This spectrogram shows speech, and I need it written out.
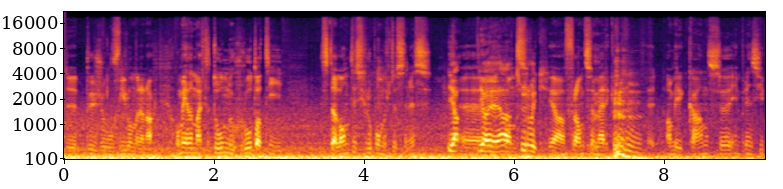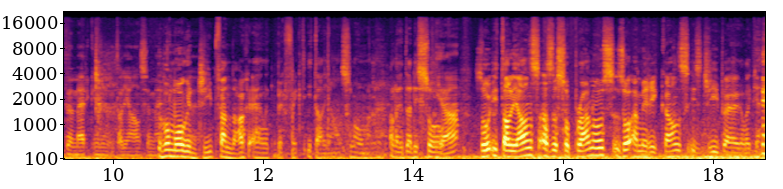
de Peugeot 408. Om eigenlijk maar te tonen hoe groot dat die Stellantis groep ondertussen is. Ja, Eh, ja, ja, ja, want, tuurlijk. Ja, Franse merken, eh, Amerikaanse in principe merken, Italiaanse merken. We mogen Jeep vandaag eigenlijk perfect Italiaans noemen. Hè. Allee, dat is zo, Ja, zo Italiaans als de Sopranos, zo Amerikaans is Jeep eigenlijk. Hè.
